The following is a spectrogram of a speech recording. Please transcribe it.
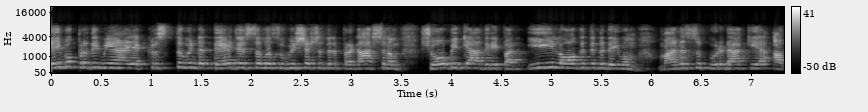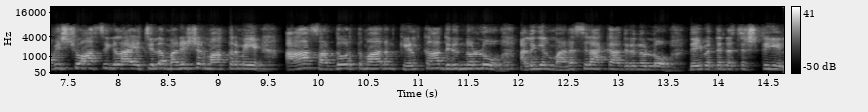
ദൈവപ്രതിമയായ ക്രിസ്തുവിന്റെ തേജസ്സുള്ള സുവിശേഷത്തിന്റെ പ്രകാശനം ശോഭിക്കാതിരിക്കാൻ ഈ ലോകത്തിന്റെ ദൈവം മനസ്സ് കുരുടാക്കിയ അവിശ്വാസികളായ ചില മനുഷ്യർ മാത്രമേ ആ സദ്വർത്തമാനം കേൾക്കാതിരുന്നുള്ളൂ അല്ലെങ്കിൽ മനസ്സിലാക്കാതിരുന്നുള്ളൂ. ദൈവത്തിന്റെ സൃഷ്ടിയിൽ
